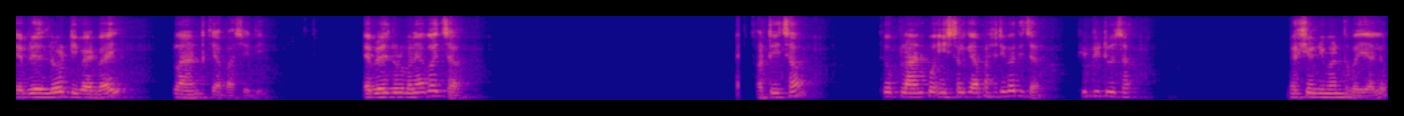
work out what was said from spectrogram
Average load divide by plant capacity average load भनेको छ थर्टी छ त्यो प्लान्टको इन्स्टल क्यापासिटी कति छ? फिफ्टी टू छ। म्याक्सिमम डिमान्ड त भइहाल्यो।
